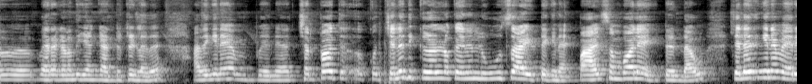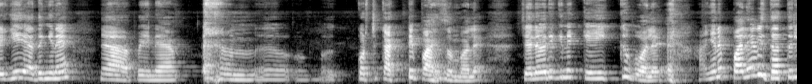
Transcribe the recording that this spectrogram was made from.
ഏഹ്, വിറകണത് ഞാൻ കണ്ടിട്ടുള്ളത്. അതിങ്ങനെ പിന്നെ ചിലപ്പോൾ ചില ദിക്കുകളിലൊക്കെ ഇങ്ങനെ ലൂസായിട്ട് ഇങ്ങനെ പായസം പോലെ ആയിട്ടുണ്ടാവും. ചിലതിങ്ങനെ വിരകി അതിങ്ങനെ പിന്നെ കുറച്ച് കട്ടി പായസം പോലെ. ചിലവരിങ്ങനെ കേക്ക് പോലെ. അങ്ങനെ പല വിധത്തിൽ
